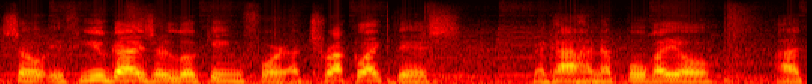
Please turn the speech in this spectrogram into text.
so if you guys are looking for a truck like this, naghahanap po kayo at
